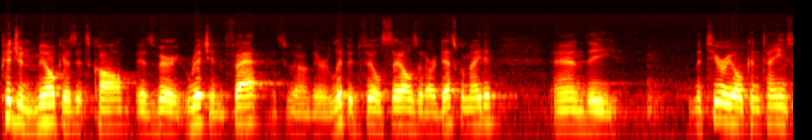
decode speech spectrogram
pigeon milk, as it's called, is very rich in fat. It's, uh, they're lipid-filled cells that are desquamated, and the material contains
